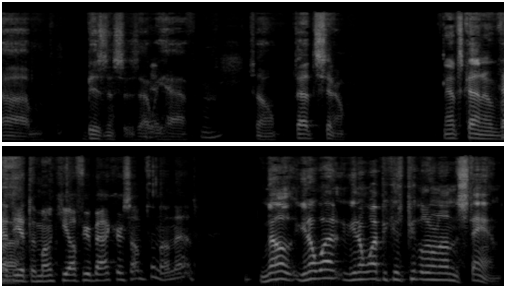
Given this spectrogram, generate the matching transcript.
um, businesses that Yep. we have. Mhm. So that's you know, that's kind of Had uh, to get the monkey off your back or something on that? no. You know what? You know what? Because people don't understand.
